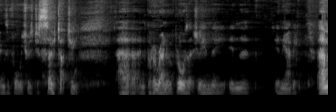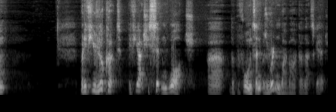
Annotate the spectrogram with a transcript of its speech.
things four, which was just so touching, uh, and got a round of applause actually in the in the in the abbey. Um, but if you look at, if you actually sit and watch uh, the performance, and it was written by Barker, that sketch,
